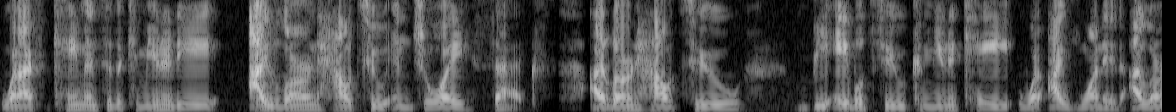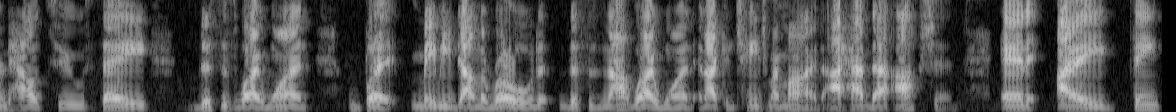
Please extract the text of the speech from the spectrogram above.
when I came into the community I learned how to enjoy sex. I learned how to be able to communicate what I wanted. I learned how to say, this is what I want, but maybe down the road, this is not what I want, and I can change my mind. I have that option. And I think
